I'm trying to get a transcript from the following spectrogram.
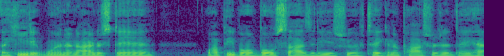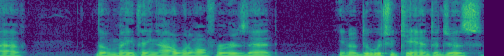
a heated one, and I understand why people on both sides of the issue have taken a posture that they have. The main thing I would offer is that, you know, do what you can to just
